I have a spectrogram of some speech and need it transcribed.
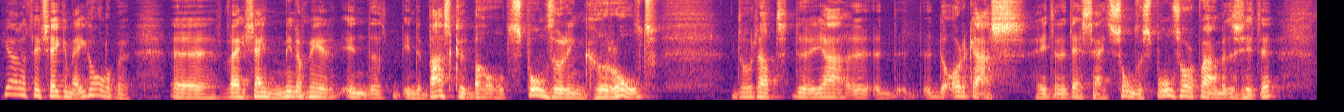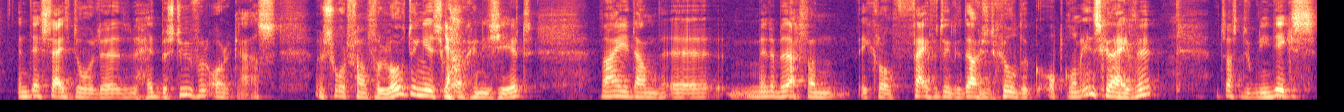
Ja. dat heeft zeker meegeholpen. Eh, wij zijn min of meer in de, in de basketbal-sponsoring gerold. Doordat de, ja, eh, de, orka's, heette het destijds, zonder sponsor kwamen te zitten. En destijds door de, het bestuur van orka's een soort van verloting is Ja. georganiseerd. Waar je dan eh, met een bedrag van, ik geloof, 25.000 gulden op kon inschrijven. Het was natuurlijk niet niks,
